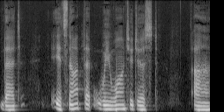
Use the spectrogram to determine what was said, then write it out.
that it's not that we want to just uh,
